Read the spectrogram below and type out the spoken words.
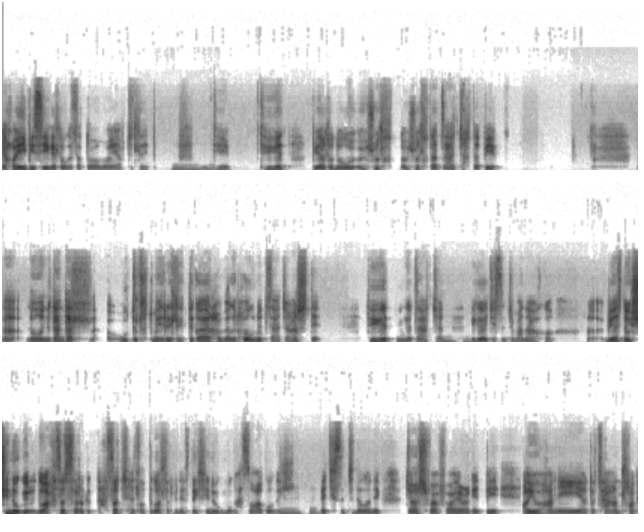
яг ABC гэж угаасаа дуу муу явж л байдаг. Тийм. Тэгээд би одоо нөгөө уншуулах уншуулахтаа зааж захтаа би нөгөө нэг дандаа л өдөр тутмын хэрэглэгдэг ойрхон богинохон өгнөд зааж байгаа шүү дээ. Тэгээд ингээ заачаад тэгээ байжсэн чи манай охин би бас нөгөө шинэ үг нөгөө асууж сарг асууж шалгадаг болохоор би бас нэг шинэ үг мөг асуугаагүй ингээл байж гисэн чи нөгөө нэг Joshua Fire гэдэг би оюун ухааны одоо цагаан толгой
